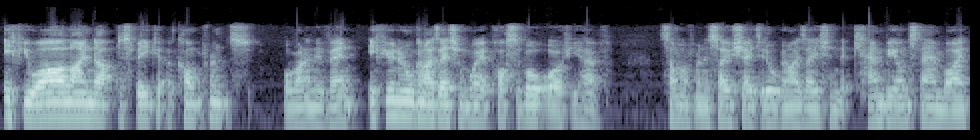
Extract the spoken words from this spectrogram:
If you are lined up to speak at a conference or run an event, if you're in an organisation where possible, or if you have someone from an associated organisation that can be on standby,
